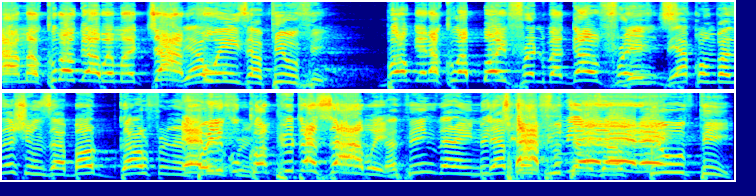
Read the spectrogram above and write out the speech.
amakubo gaabwe Their makyafu ways are filthy. Boogera ku ba boyfriend ba girlfriends. Their conversations about girlfriend and ebiri ku kompyuta zaabwe. The things that are in their computers are filthy.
